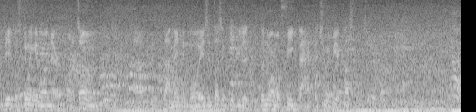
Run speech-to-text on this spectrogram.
the vehicle's doing it on their on its own uh, because it's not making noise. It doesn't give you the, the normal feedback that you would be accustomed to. But, ah,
